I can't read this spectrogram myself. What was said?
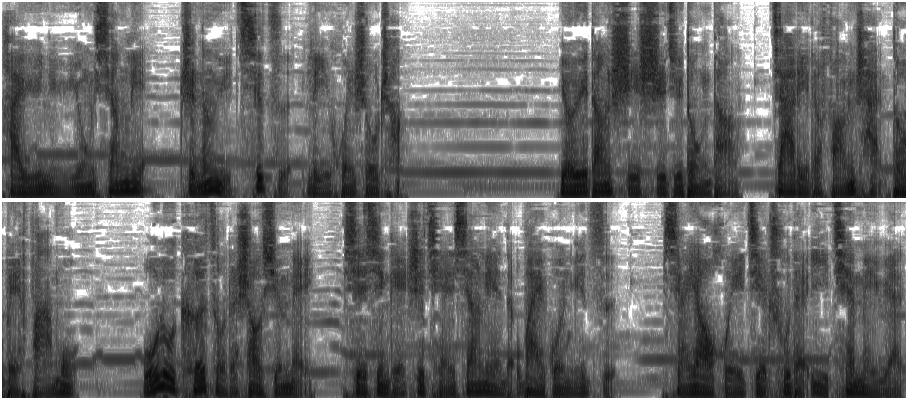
还与女佣相恋，只能与妻子离婚收场。由于当时时局动荡，家里的房产都被罚没，无路可走的邵学美写信给之前相恋的外国女子，想要回借出的一千美元，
